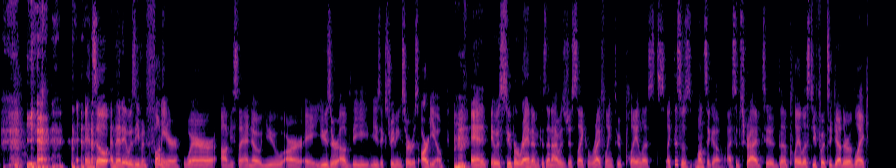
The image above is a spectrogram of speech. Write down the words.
Yeah, and so and then it was even funnier where obviously i know you are a user of the music streaming service rdio Mhm. and it was super random because then i was just like rifling through playlists like this was months ago i subscribed to the playlist you put together of like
